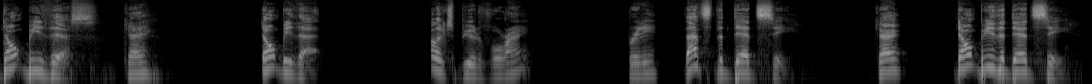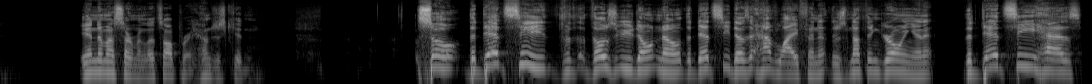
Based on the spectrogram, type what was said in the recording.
don't be this, okay? Don't be that. That looks beautiful, right? Pretty. That's the Dead Sea, okay? Don't be the Dead Sea. End of my sermon. Let's all pray. I'm just kidding. So the Dead Sea, for those of you who don't know, the Dead Sea doesn't have life in it. There's nothing growing in it. The Dead Sea has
